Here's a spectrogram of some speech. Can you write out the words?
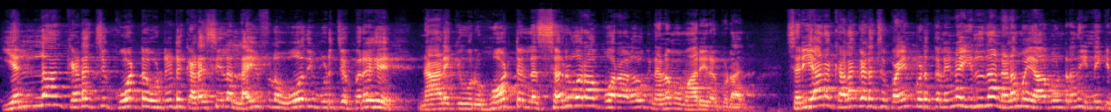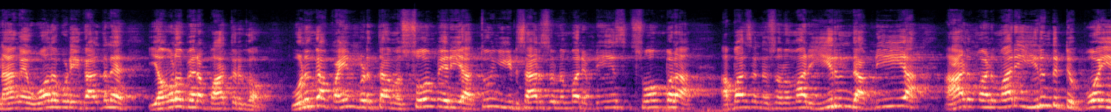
எல்லாம் கிடைச்சு கோட்டை விட்டுட்டு கடைசியில லைஃப்ல ஓதி முடிச்ச பிறகு நாளைக்கு ஒரு ஹோட்டல்ல சர்வரா போற அளவுக்கு நிலைமை மாறிடக்கூடாது. சரியான களம் கிடைச்சு பயன்படுத்தலைன்னா இதுதான் நிலைமை ஆகுன்றது இன்னைக்கு நாங்கள் ஓதக்கூடிய காலத்தில் எவ்வளோ பேரை பார்த்துருக்கோம். ஒழுங்காக பயன்படுத்தாம சோம்பேறியா தூங்கிக்கிட்டு சார் சொன்ன மாதிரி அப்படியே சோம்பலா அப்பா என்ன சொன்ன மாதிரி இருந்து அப்படியே ஆடு மாடு மாதிரி இருந்துட்டு போய்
